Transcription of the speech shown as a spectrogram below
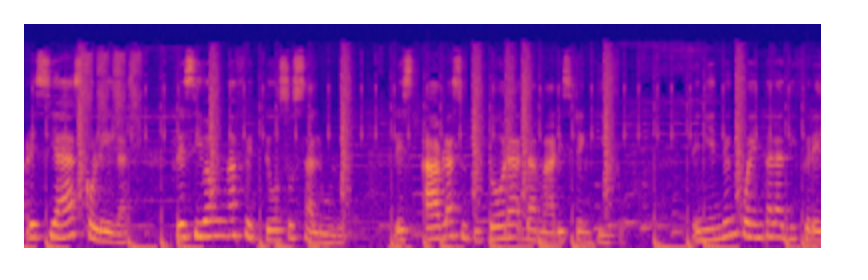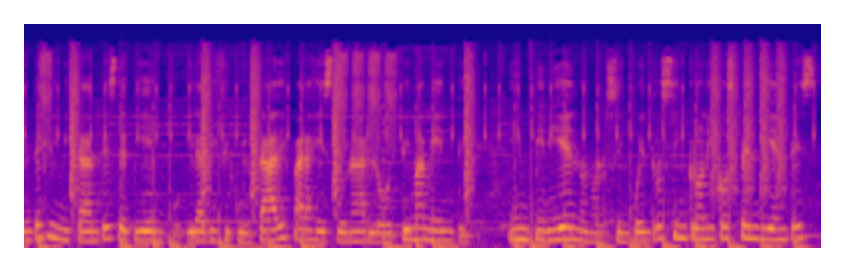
Apreciadas colegas, reciban un afectuoso saludo. Les habla su tutora Damaris Rengifo. Teniendo en cuenta las diferentes limitantes de tiempo y las dificultades para gestionarlo óptimamente, impidiéndonos los encuentros sincrónicos pendientes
